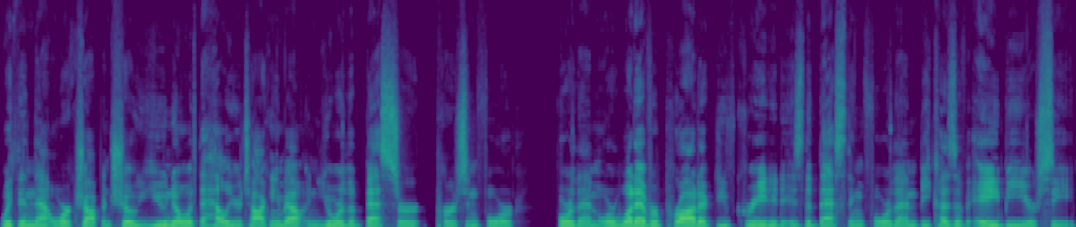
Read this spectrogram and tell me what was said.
within that workshop and show you know what the hell you're talking about and you're the best person for for them or whatever product you've created is the best thing for them because of a b or c.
